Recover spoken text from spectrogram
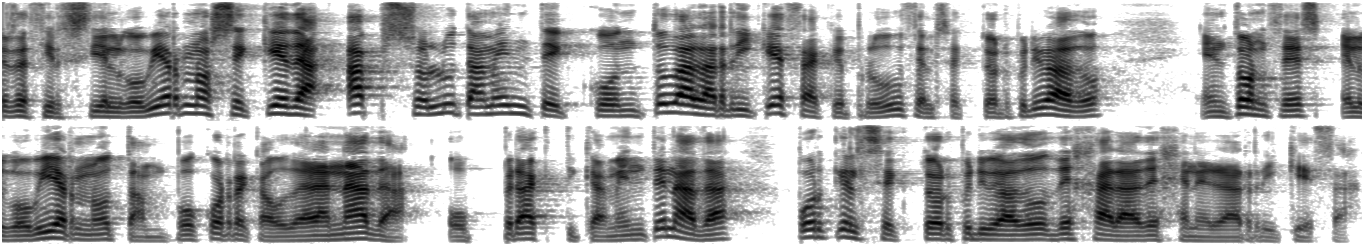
es decir, si el gobierno se queda absolutamente con toda la riqueza que produce el sector privado, entonces el gobierno tampoco recaudará nada o prácticamente nada porque el sector privado dejará de generar riqueza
